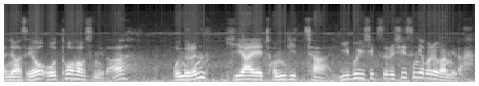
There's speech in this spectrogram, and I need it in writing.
안녕하세요. 오토하우스입니다. 오늘은 기아의 전기차 EV6를 시승해 보려고 합니다.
